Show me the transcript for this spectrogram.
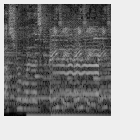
Astro Boy, that's crazy, crazy, crazy,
